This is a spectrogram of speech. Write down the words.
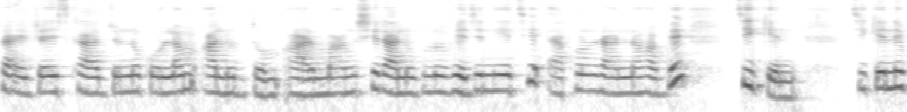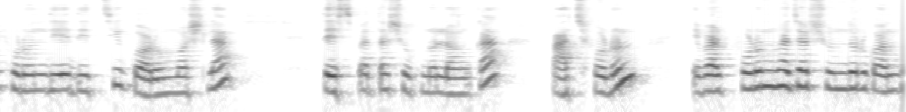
ফ্রাইড রাইস খাওয়ার জন্য করলাম আলুর দম। আর মাংসের আলুগুলো ভেজে নিয়েছি। এখন রান্না হবে চিকেন। চিকেনে ফোড়ন দিয়ে দিচ্ছি গরম মশলা, তেজপাতা, শুকনো লঙ্কা পাঁচ ফোড়ন এবার ফোড়ন ভাজার সুন্দর গন্ধ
